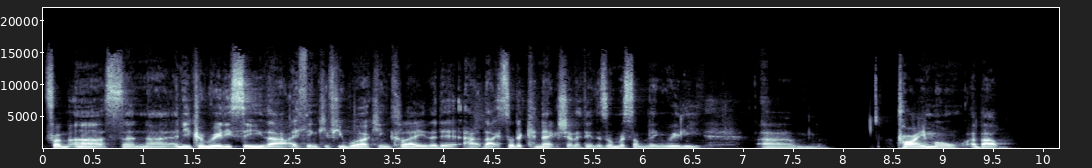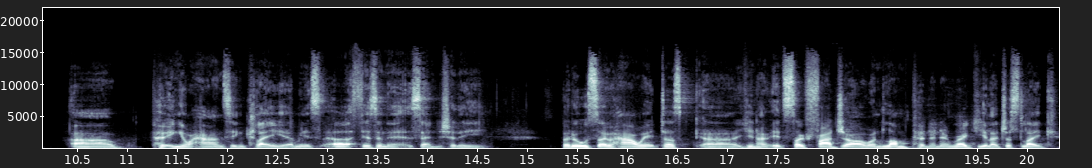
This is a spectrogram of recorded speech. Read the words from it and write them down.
from earth, and uh, and you can really see that. I think if you work in clay, that it that sort of connection. I think there's almost something really um, primal about uh, putting your hands in clay. I mean, it's earth, isn't it? Essentially but also how it does, uh, you know, it's so fragile and lumpen and irregular, just like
